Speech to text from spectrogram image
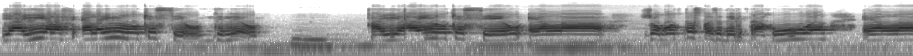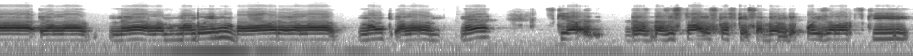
E aí ela, ela enlouqueceu, entendeu? Uhum. Aí ela enlouqueceu, ela jogou todas as coisas dele pra rua, ela, ela, né, ela mandou ele embora, ela não, ela, né, que ela, das, das, histórias que eu fiquei sabendo depois, ela que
